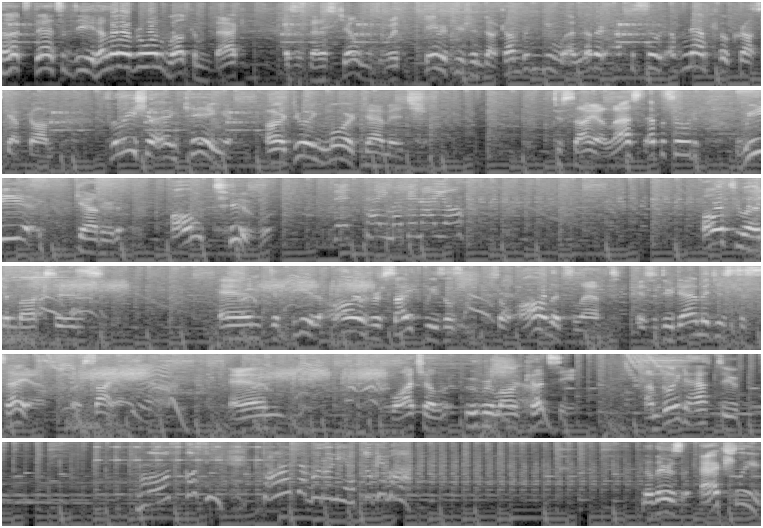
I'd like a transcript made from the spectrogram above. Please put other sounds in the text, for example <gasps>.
Hurts Dance Indeed. Hello, everyone. Welcome back. This is Dennis Jones with GamerFuzion.com bringing you another episode of Namco Cross Capcom. Felicia and King are doing more damage to Saya. Last episode, we gathered all two. All two item boxes and defeated all of her Scythe Weasels, so all that's left is to do damages to Saya, or Saya, and watch a uber long cutscene. I'm going to have to... Now there's actually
